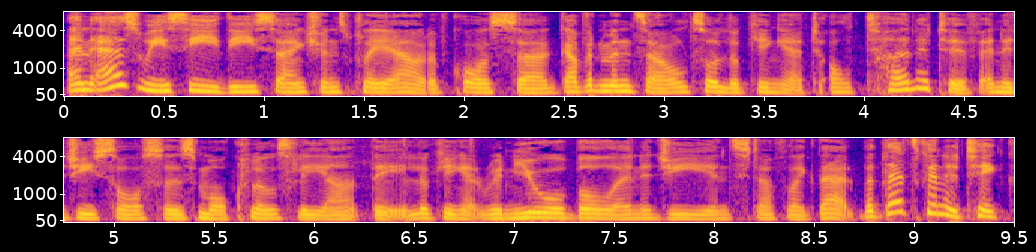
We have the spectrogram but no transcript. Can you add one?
And as we see these sanctions play out, of course, uh, governments are also looking at alternative energy sources more closely, aren't they? Looking at renewable energy and stuff like that. But that's going to take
